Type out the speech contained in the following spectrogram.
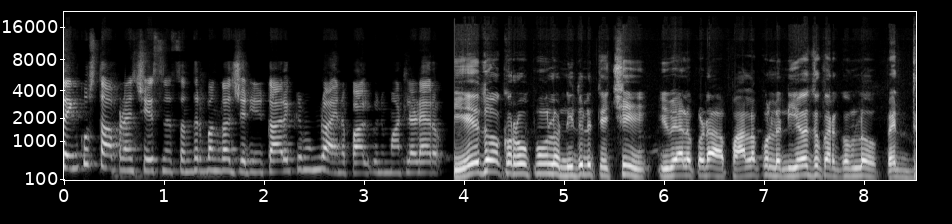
శంకుస్థాపన చేసిన సందర్భంగా జరిగిన కార్యక్రమంలో ఆయన పాల్గొని మాట్లాడారు. ఏదో ఒక రూపంలో నిధులు తెచ్చి ఈవేళ కూడా పాలకొల్లు నియోజకవర్గంలో పెద్ద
